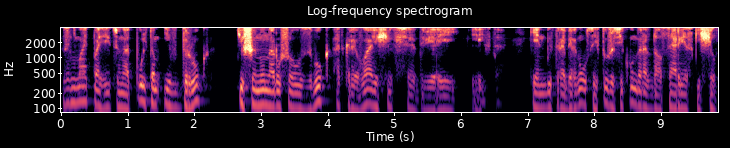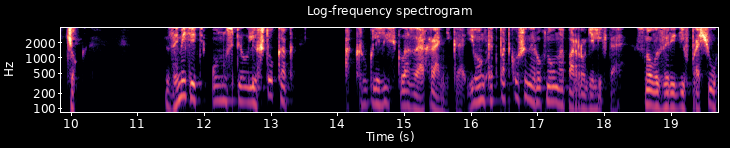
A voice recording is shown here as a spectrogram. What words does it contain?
занимает позицию над пультом, и вдруг тишину нарушил звук открывающихся дверей лифта. Кейн быстро обернулся, и в ту же секунду раздался резкий щелчок. Заметить он успел лишь то, как Округлились глаза охранника, и он, как подкошенный, рухнул на пороге лифта. Снова зарядив прощу,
